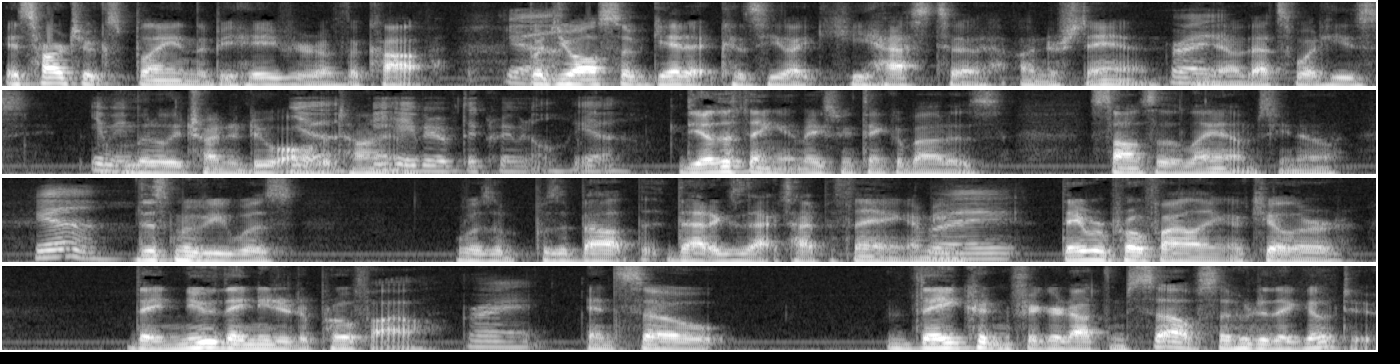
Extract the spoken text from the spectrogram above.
it's hard to explain the behavior of the cop Yeah. but you also get it because he like he has to understand Right. you know that's what he's mean- literally trying to do all yeah, the time Behavior of the criminal. Yeah. the other thing it makes me think about is Silence of the Lambs. You know, Yeah. this movie was was a, was about th- that exact type of thing. I mean, right. they were profiling a killer. They knew they needed a profile, Right. and so they couldn't figure it out themselves. So who do they go to?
